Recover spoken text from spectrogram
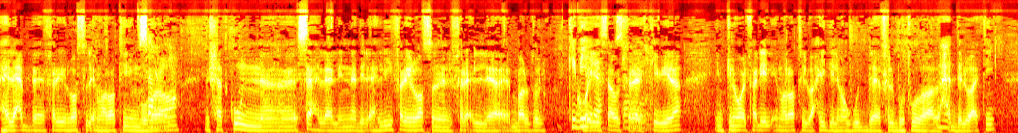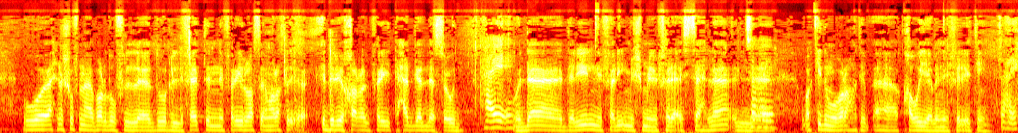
هيلعب فريق الوصل الإماراتي مباراة صحيح. مش هتكون آه، سهلة للنادي الأهلي. فريق الوصل من الفرق اللي برضه كويسه والفرق صحيح. الكبيرة. يمكن هو الفريق الإماراتي الوحيد اللي موجود في البطولة لحد دلوقتي. وإحنا شفنا برضو في الدور اللي فات إن فريق الوصل الإماراتي قدر يخرج فريق اتحاد جدة السعودي حقيقي وده دليل إن الفريق مش من الفرق السهلة اللي- صحيح. وأكيد المباراة هتبقى قوية بين الفرقتين. صحيح.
